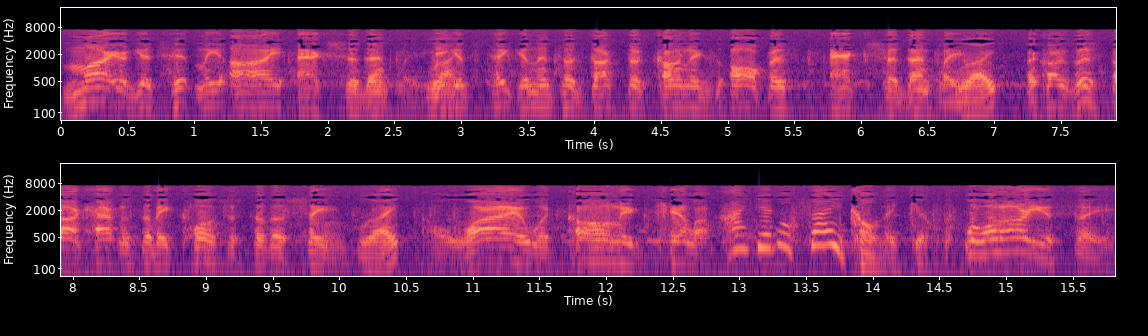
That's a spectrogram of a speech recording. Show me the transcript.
Meyer gets hit in the eye accidentally. Right. He gets taken into Dr. Koenig's office accidentally. Right. Because this doc happens to be closest to the scene. Right? Now, why would Koenig kill him? I didn't say Koenig killed him. Well, what are you saying?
